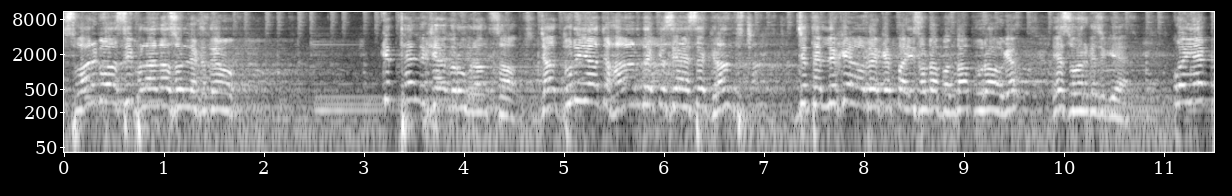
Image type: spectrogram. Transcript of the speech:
ਸਵਰਗਵਾਸੀ ਫਲਾਣਾ ਸੋ ਲਿਖਦੇ ਹੋ, ਕਿੱਥੇ ਲਿਖਿਆ ਗੁਰੂ ਗ੍ਰੰਥ ਸਾਹਿਬ? ਜਾਂ ਦੁਨੀਆ ਜਹਾਨ ਦੇ ਕਿਸੇ ਐਸੇ ਗ੍ਰੰਥ 'ਚ ਜਿੱਥੇ ਲਿਖਿਆ ਹੋਵੇ ਕਿ ਭਾਈ ਤੁਹਾਡਾ ਬੰਦਾ ਪੂਰਾ ਹੋ ਗਿਆ, ਇਹ ਸਵਰਗ 'ਚ ਗਿਆ। ਕੋਈ ਇੱਕ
